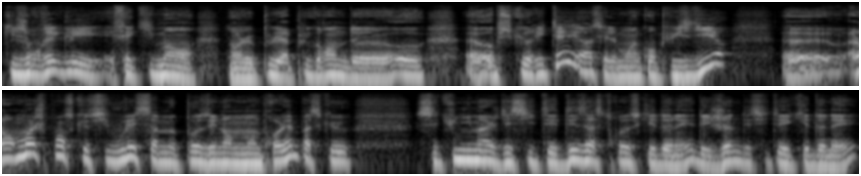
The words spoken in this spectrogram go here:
qu'ils ont réglé effectivement dans le plus, la plus grande euh, euh, obscurité, hein, c'est le moins qu'on puisse dire. Euh, alors moi je pense que si vous voulez ça me pose énormément de problèmes parce que c'est une image des cités désastreuse qui est donnée, des jeunes des cités qui est donnée,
